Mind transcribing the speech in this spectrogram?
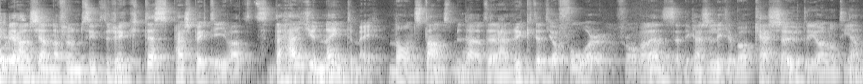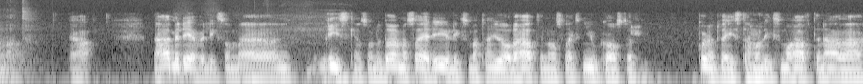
borde han känna från sitt ryktes perspektiv att det här gynnar inte mig någonstans. Med det, det här ryktet jag får från Valencia. Det kanske är lika bra att casha ut och göra någonting annat. Ja. Nej men det är väl liksom eh, risken som du börjar med att säga. Det är ju liksom att han gör det här till någon slags Newcastle. På något vis där man liksom har haft den här eh,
